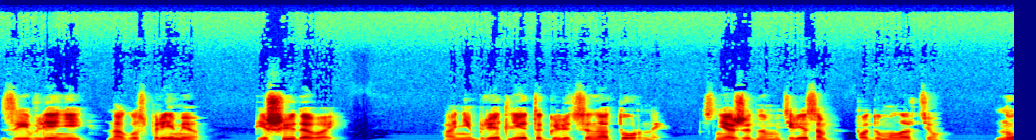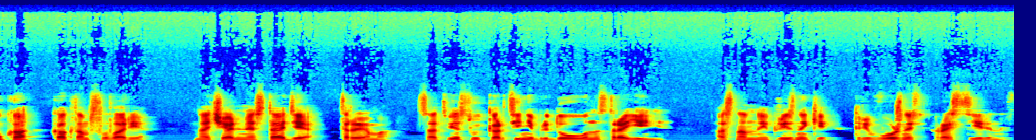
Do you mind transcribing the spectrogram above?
Заявлений на госпремию? Пиши давай». А не бред ли это галлюцинаторный? С неожиданным интересом подумал Артем. Ну-ка, как там в словаре? Начальная стадия, трема, соответствует картине бредового настроения. Основные признаки – тревожность, растерянность.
